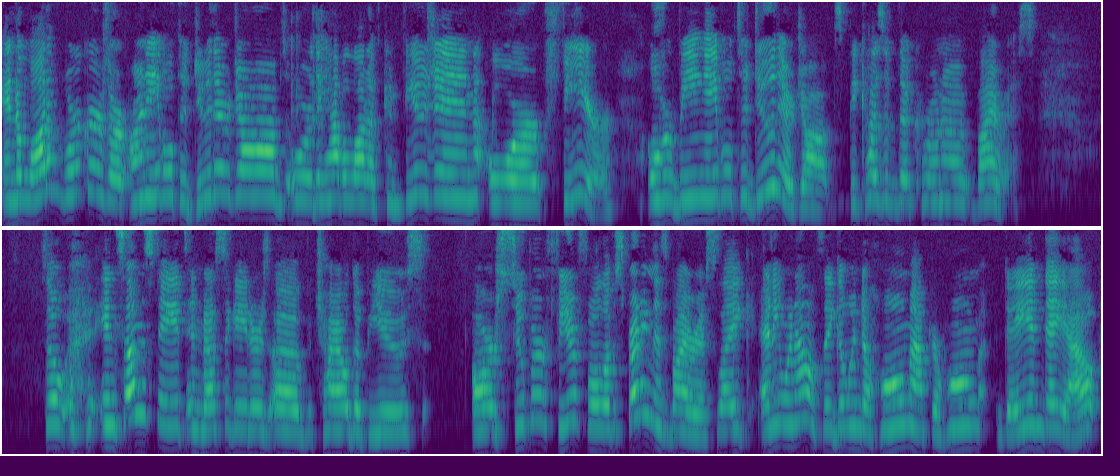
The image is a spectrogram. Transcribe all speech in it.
And a lot of workers are unable to do their jobs, or they have a lot of confusion or fear over being able to do their jobs because of the coronavirus. So, in some states, investigators of child abuse are super fearful of spreading this virus like anyone else. They go into home after home, day in, day out,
